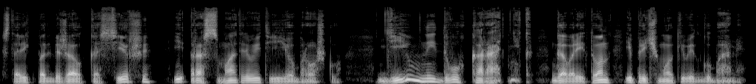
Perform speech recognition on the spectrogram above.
Старик подбежал к кассирше и рассматривает ее брошку. «Дивный двухкаратник», — говорит он и причмокивает губами.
